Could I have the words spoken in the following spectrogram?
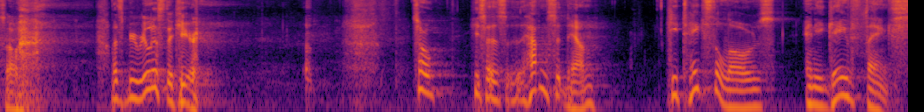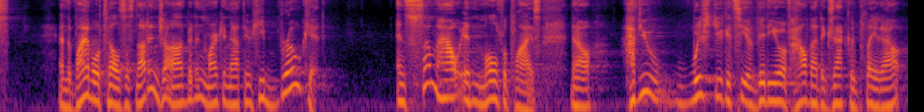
So let's be realistic here. so he says, Have them sit down. He takes the loaves and he gave thanks. And the Bible tells us, not in John, but in Mark and Matthew, he broke it. And somehow it multiplies. Now, have you wished you could see a video of how that exactly played out?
